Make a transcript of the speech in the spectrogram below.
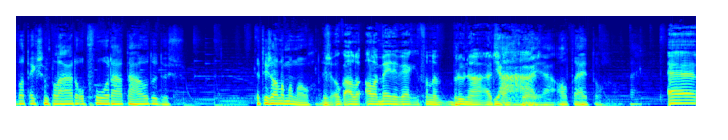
wat exemplaren op voorraad te houden. Dus het is allemaal mogelijk. Dus ook alle, alle medewerking van de Bruna uit Ja, ja, altijd toch. Eh,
